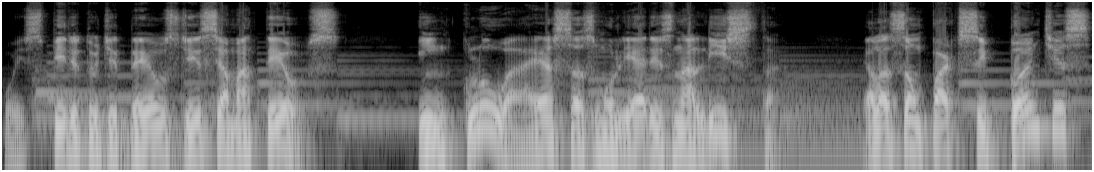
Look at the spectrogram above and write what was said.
O Espírito de Deus disse a Mateus: inclua essas mulheres na lista. Elas são participantes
